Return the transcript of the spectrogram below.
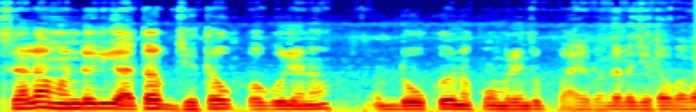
चला मंडळी आता जेताव पगोल्यानं डोकं ना कोंबऱ्यांचं पाय बांधायला जेताव बघा.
